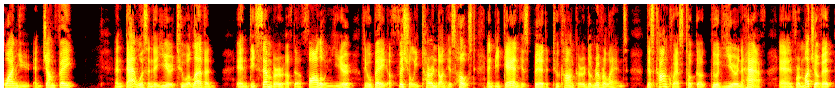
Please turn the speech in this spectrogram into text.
Guan Yu and Zhang Fei and that was in the year 211. In December of the following year, Liu Bei officially turned on his host and began his bid to conquer the Riverlands. This conquest took a good year and a half, and for much of it,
